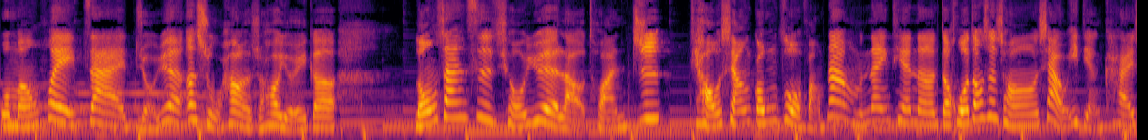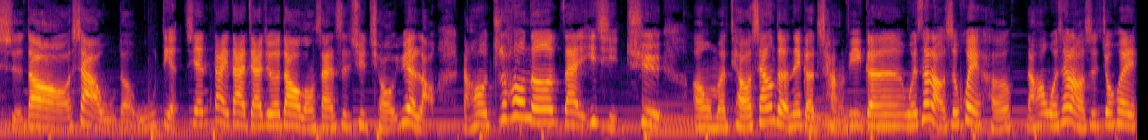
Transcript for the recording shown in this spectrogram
我们会在九月二十五号的时候有一个龙山寺求月老团之。调香工作坊，那我们那一天呢的活动是从下午一点开始到下午的五点，先带大家就是到龙山寺去求月老，然后之后呢再一起去呃我们调香的那个场地跟文森老师会合，然后文森老师就会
